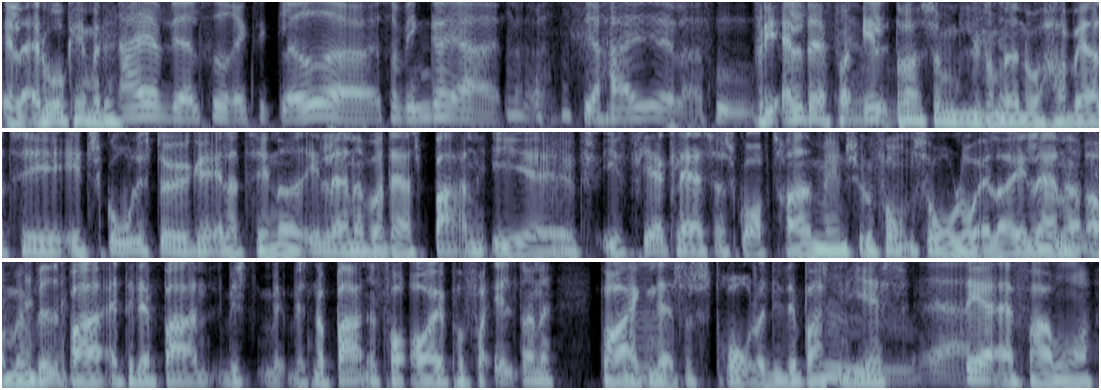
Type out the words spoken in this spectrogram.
eller er du okay med det? Nej, jeg bliver altid rigtig glad, og så vinker jeg, eller siger hej, eller sådan. Fordi alle der er forældre, som lytter med nu, har været til et skolestykke eller til noget et eller andet, hvor deres barn i, øh, i 4. klasse skulle optræde med en xylofonsolo eller et eller andet, og man ved bare, at det der barn, hvis, hvis når barnet får øje på forældrene på rækken mm. der, så stråler de det bare sådan, yes, ja. der er farmor,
